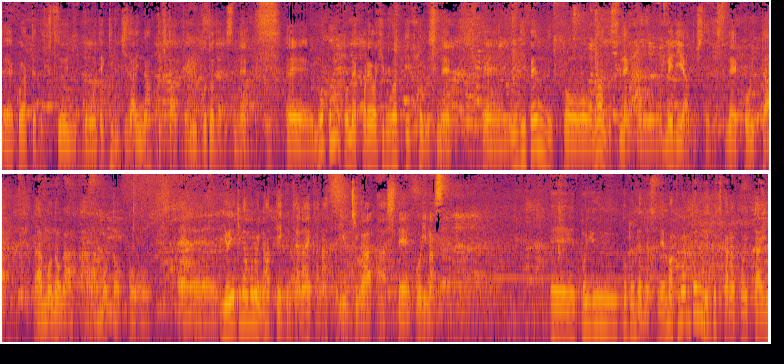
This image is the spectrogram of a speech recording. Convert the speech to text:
え、こうやって普通にこうできる時代になってきたということでですね、え、もっともっとね、これを広がっていくとですね、え、インディペンデントなですね、こうメディアとしてですね、こういったものがもっとこう、え、有益なものになっていくんじゃないかなという気がしております。えー、ということでですね、まあ、熊本にもいくつかのこういったイン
